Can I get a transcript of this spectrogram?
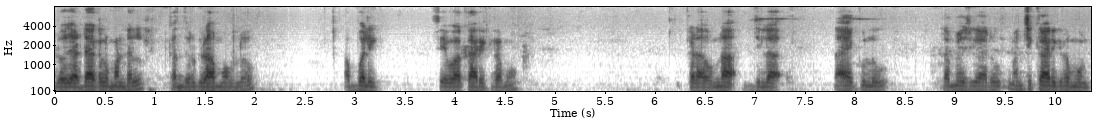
ఈరోజు అడ్డాకల మండల్ కందూరు గ్రామంలో అబ్బలి సేవా కార్యక్రమం. ఇక్కడ ఉన్న జిల్లా నాయకులు రమేష్ గారు మంచి కార్యక్రమం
